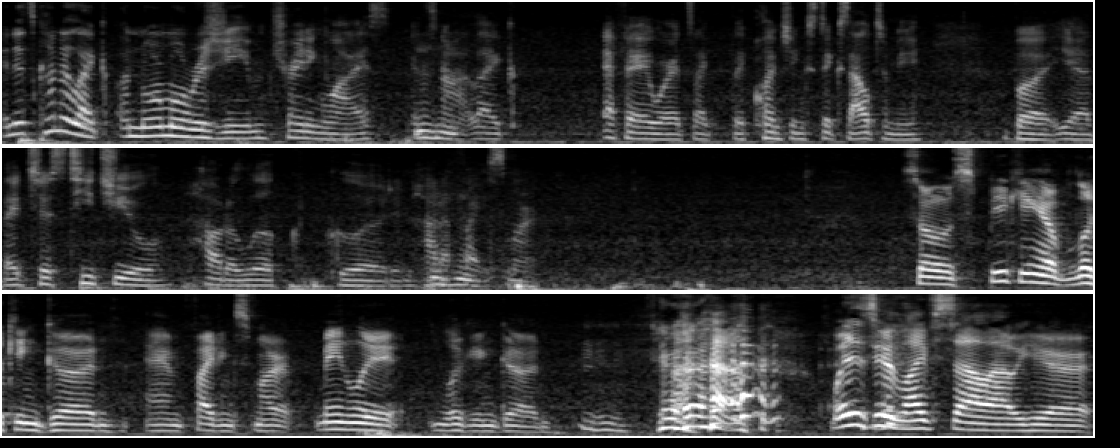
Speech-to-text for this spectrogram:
and it's kind of like a normal regime training wise. It's Mhm. not like FA where it's like the clinching sticks out to me. But yeah, they just teach you how to look good and how Mhm. to fight smart. So speaking of looking good and fighting smart, mainly looking good. what is your lifestyle out here?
